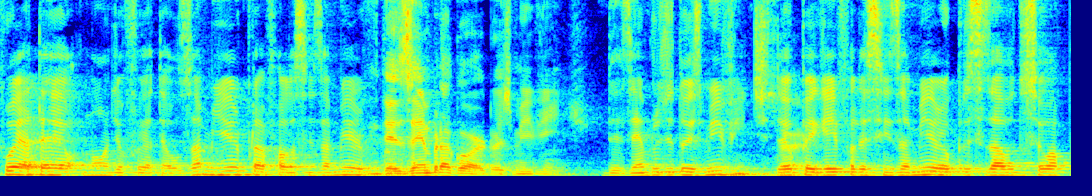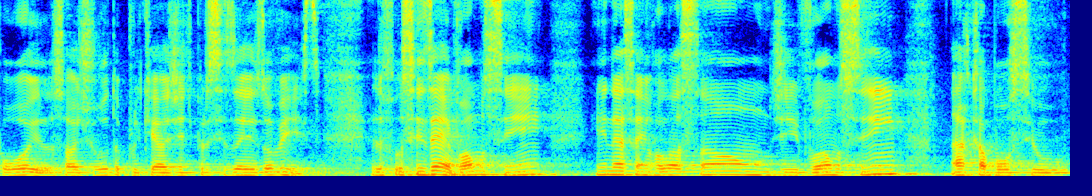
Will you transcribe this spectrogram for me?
Foi até onde eu fui até o Zamir para falar assim, Zamir. Em dezembro agora, 2020. Dezembro de 2020. Certo. Daí eu peguei e falei assim, Zamir, eu precisava do seu apoio, da sua ajuda, porque a gente precisa resolver isso. Ele falou assim, Zé, vamos sim. E nessa enrolação de vamos sim, acabou-se o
